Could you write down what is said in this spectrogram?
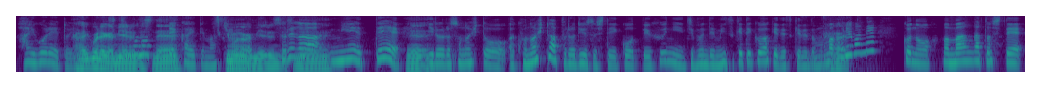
あ、背後霊というか。背後霊が見えるんですねって書いてますけど物が見えるんですねそれが見えて、ええいろいろその人をあ、この人はプロデュースしていこうっていうふうに自分で見つけていくわけですけれども、まあ、はいこれはね、この、まあ、漫画として、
